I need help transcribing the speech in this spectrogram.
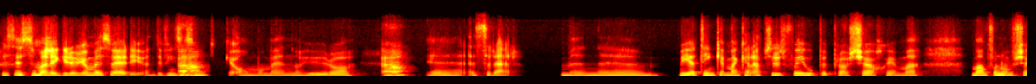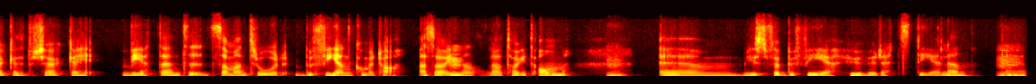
Precis som man lägger ut. Ja, men så är det ju. Det finns ju Ja. så mycket om och men och hur och Ja. eh, sådär. Men, eh, men jag tänker att man kan absolut få ihop ett bra körschema. Man får nog försöka, försöka veta en tid som man tror buffén kommer ta. Alltså Mm. innan alla har tagit om. Mm. Ehm, just för buffé huvudrättsdelen. Mm. Eh,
